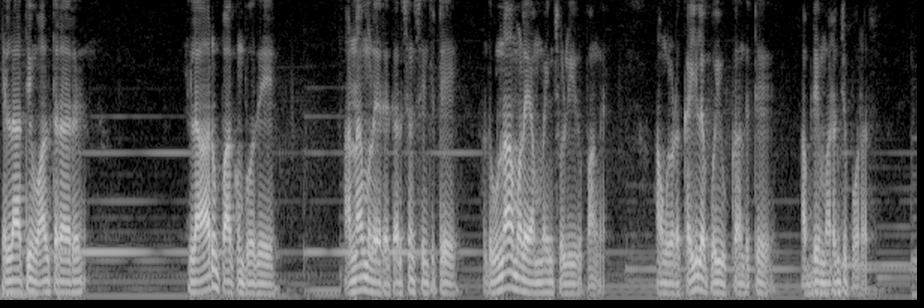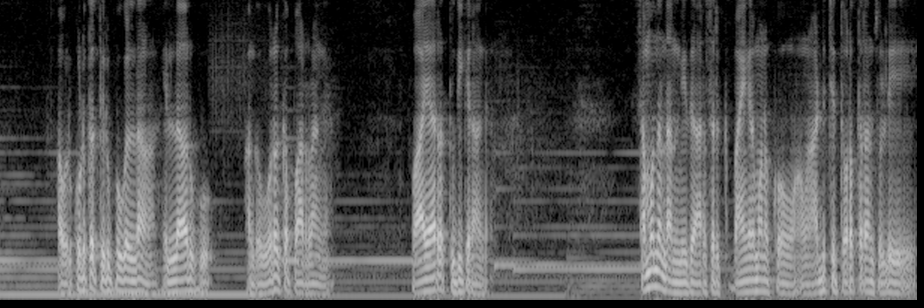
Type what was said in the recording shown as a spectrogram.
எல்லாத்தையும் வாழ்த்துறாரு. எல்லாரும் பார்க்கும்போதே அண்ணாமலையரை தரிசனம் செஞ்சுட்டு அந்த உண்ணாமலை அம்மைன்னு சொல்லியிருப்பாங்க. அவங்களோட கையில் போய் உட்காந்துட்டு அப்படியே மறைஞ்சு போகிறார் அவர் கொடுத்த திருப்புகள் தான் எல்லாரும் அங்கே உறக்க பாடுறாங்க. வாயார துதிக்கிறாங்க. சம்பந்தண்டான் மீது அரசருக்கு பயங்கரமான கோபம். அவன் அடித்து துரத்துறான்னு சொல்லி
